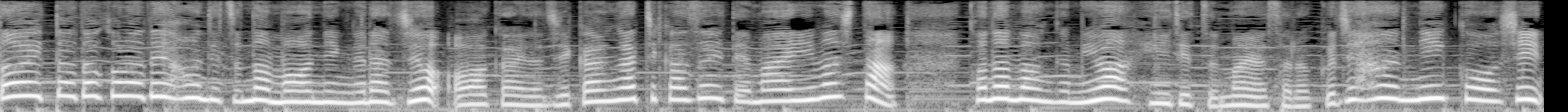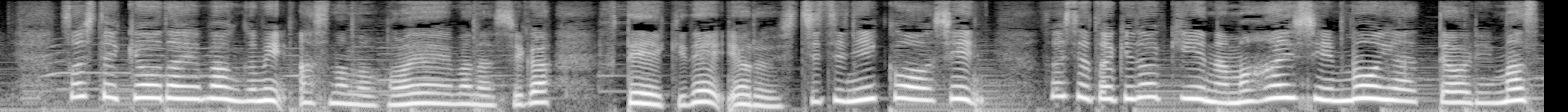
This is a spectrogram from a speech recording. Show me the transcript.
といったところで本日のモーニングラジオお別れの時間が近づいてまいりました。この番組は平日毎朝6時半に更新、そして兄弟番組明日のほろ酔い話が不定期で夜7時に更新、そして時々生配信もやっております。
